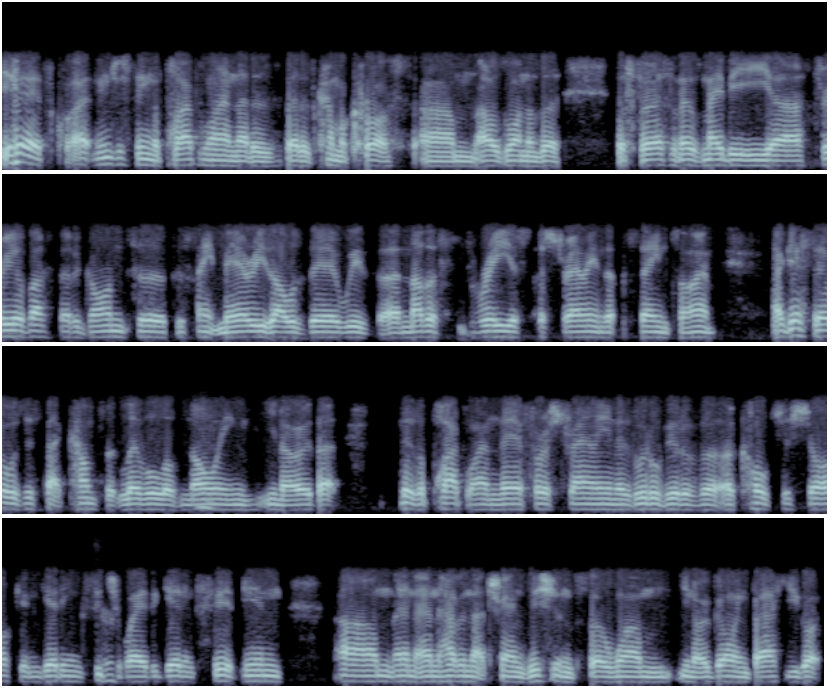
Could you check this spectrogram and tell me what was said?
Yeah, it's quite interesting the pipeline that has that has come across. Um, I was one of the the first, and there was maybe uh, three of us that had gone to, to St Mary's. I was there with another three Australians at the same time. I guess there was just that comfort level of knowing, you know, that there's a pipeline there for Australia. There's a little bit of a, a culture shock and getting situated, sure. getting fit in, um, and and having that transition. So um, you know, going back, you got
